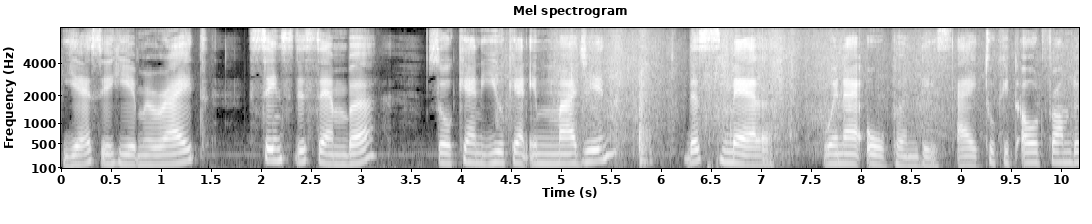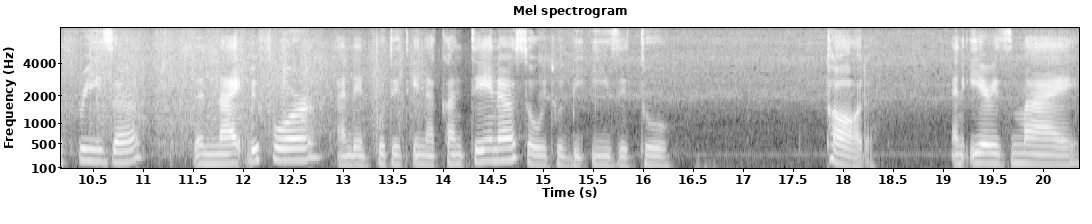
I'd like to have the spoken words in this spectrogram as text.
Yes, you hear me right. Since December. So can you can imagine the smell when I opened this. I took it out from the freezer the night before and then put it in a container so it will be easy to And here is my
